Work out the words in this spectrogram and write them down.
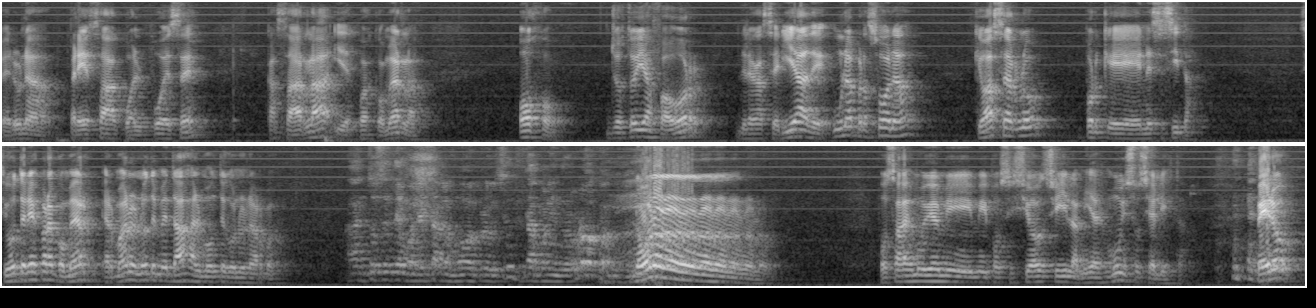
ver una presa cual fuese, cazarla y después comerla. Ojo, yo estoy a favor de la cacería de una persona que va a hacerlo porque necesita. Si vos tenés para comer, hermano, no te metas al monte con un arma. Ah, entonces te molestan los modos de producción, te está poniendo rojo. No, no, no, no, no, no, no, no. Vos sabes muy bien mi, mi posición, sí, la mía es muy socialista. Pero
